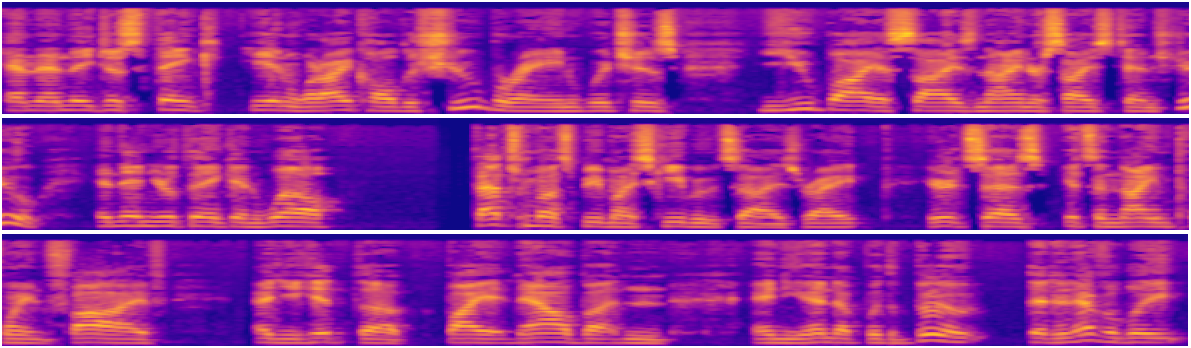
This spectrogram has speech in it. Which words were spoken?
and then they just think in what I call the shoe brain, which is you buy a size nine or size ten shoe, and then you're thinking, "Well, that must be my ski boot size, right?" Here it says it's a nine point five, and you hit the buy it now button, and you end up with a boot that inevitably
